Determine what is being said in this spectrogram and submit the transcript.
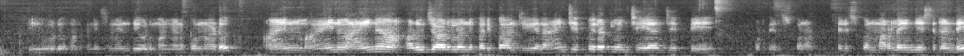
దేవుడు మనకు నిజమైన దేవుడు మనం అనుకున్నాడు ఆయన ఆయన ఆయన అడుగుజాడులను పరిపాలన చేయాలి. ఆయన చెప్పేటట్లు నేను చేయాలని చెప్పి ఇప్పుడు తెలుసుకున్నాడు తెలుసుకొని మరలా ఏం చేశాడండి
